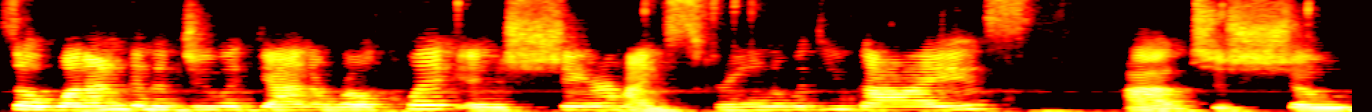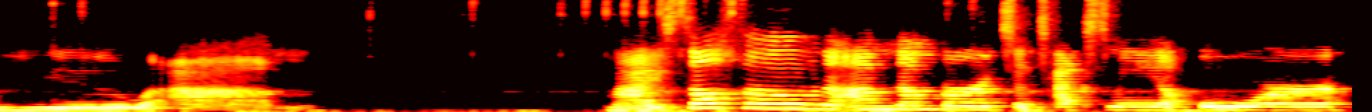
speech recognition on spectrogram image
so what I'm gonna do again real quick is share my screen with you guys um, to show you um, my cell phone um, number to text me or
